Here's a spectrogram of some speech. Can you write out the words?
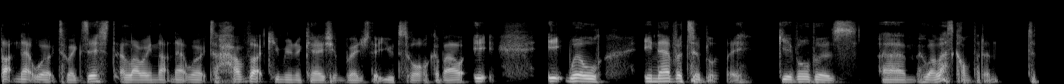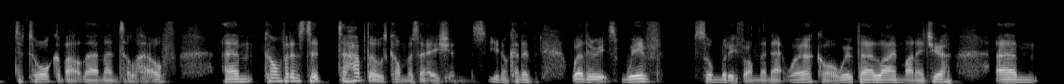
that network to exist, allowing that network to have that communication bridge that you talk about, it it will inevitably give others um, who are less confident to, to talk about their mental health um, confidence to to have those conversations. You know, kind of whether it's with somebody from the network or with their line manager. Um,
